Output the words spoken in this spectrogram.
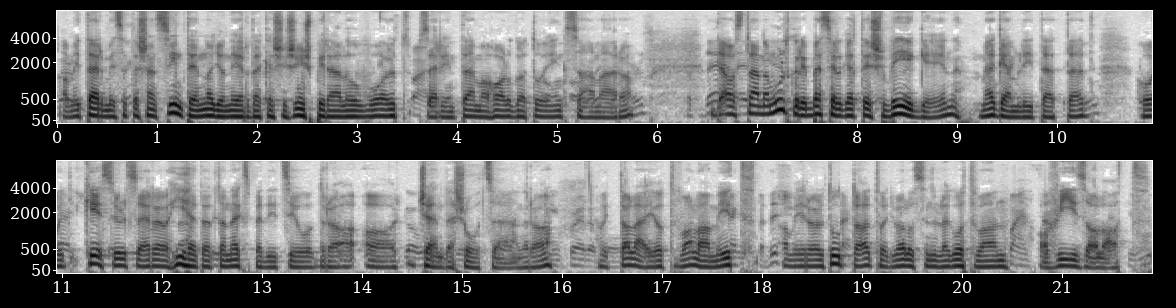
ami természetesen szintén nagyon érdekes és inspiráló volt szerintem a hallgatóink számára. De aztán a múltkori beszélgetés végén megemlítetted, hogy készülsz erre a hihetetlen expedíciódra a csendes óceánra, hogy találj ott valamit, amiről tudtad, hogy valószínűleg ott van a víz alatt.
